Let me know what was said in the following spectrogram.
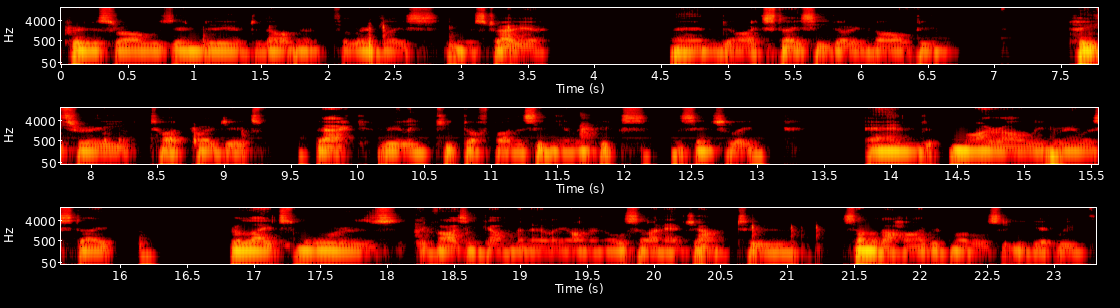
Previous role was MD of development for Lendlease in Australia and uh, like Stacey got involved in P3 type projects back, really kicked off by the Sydney Olympics, essentially. And my role in real estate relates more as advising government early on and also an adjunct to some of the hybrid models that you get with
